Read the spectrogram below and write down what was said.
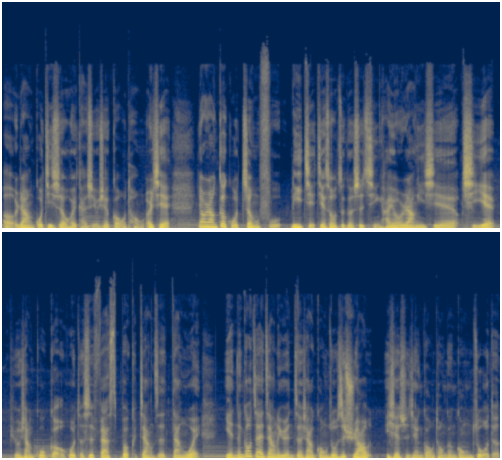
呃，让国际社会开始有些沟通，而且要让各国政府理解、接受这个事情，还有让一些企业。比如像 Google 或者是 Facebook 这样子的单位，也能够在这样的原则下工作，是需要一些时间沟通跟工作的。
